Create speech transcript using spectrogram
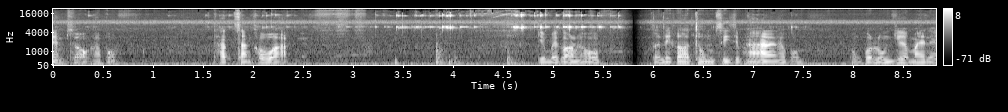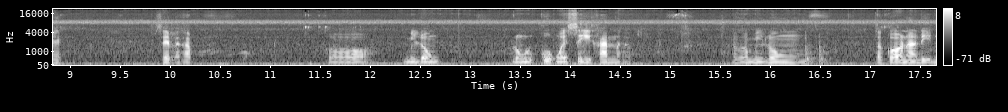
ต้มสองครับผม ทัดสังขวาดเก็บไว้ก่อนครับผม ตอนนี้ก็ทุ่มสี่สิบห้าแล้วนะครับผม ผมก็ลงเหยื่อไม้แรก เสร็จแล้วครับ ก็มีลงลงลูกกุ้งไว้สี่คันนะครับ แล้วก็มีลงตะก้อหน้าดิน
